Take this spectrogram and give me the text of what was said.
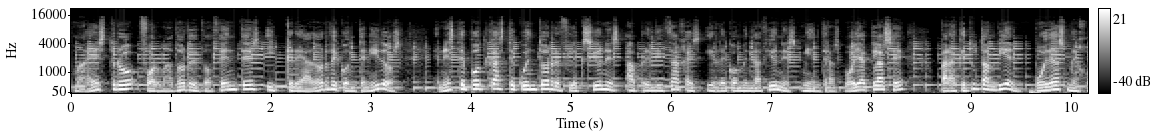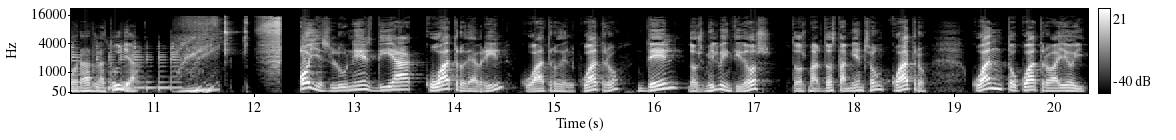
maestro, formador de docentes y creador de contenidos. En este podcast te cuento reflexiones, aprendizajes y recomendaciones mientras voy a clase para que tú también puedas mejorar la tuya. Hoy es lunes, día 4 de abril, 4 del 4 del 2022. 2 más 2 también son 4. ¿Cuánto 4 hay hoy?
